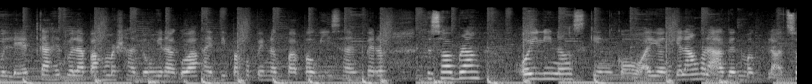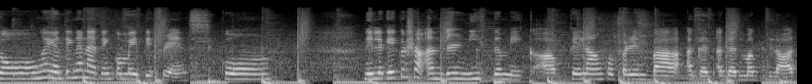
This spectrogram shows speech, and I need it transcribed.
ulit. Kahit wala pa ako masyadong ginagawa, kahit di pa ako pinagpapawisan. Pero sa sobrang oily ng skin ko, ayun, kailangan ko na agad mag-blot. So, ngayon, tingnan natin kung may difference. Kung nilagay ko siya underneath the makeup, kailangan ko pa rin ba agad-agad mag-blot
